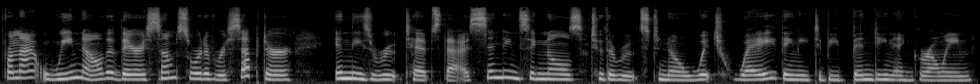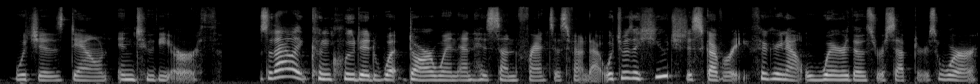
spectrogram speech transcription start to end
from that, we know that there is some sort of receptor in these root tips that is sending signals to the roots to know which way they need to be bending and growing, which is down into the earth. So that like concluded what Darwin and his son Francis found out, which was a huge discovery, figuring out where those receptors were.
